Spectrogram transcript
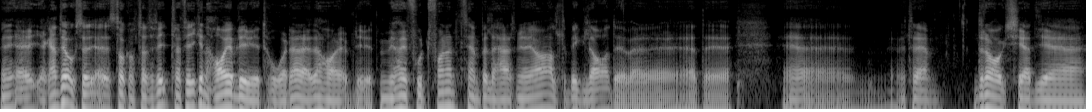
Men jag jag kan inte också, Stockholmstrafiken har ju blivit hårdare, det har blivit. Men vi har ju fortfarande till exempel det här som jag alltid blir glad över. Att, du det, dragkedje...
